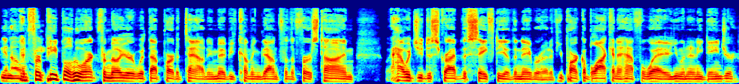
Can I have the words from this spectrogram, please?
You know, and for people who aren't familiar with that part of town, who may be coming down for the first time, how would you describe the safety of the neighborhood? If you park a block and a half away, are you in any danger?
